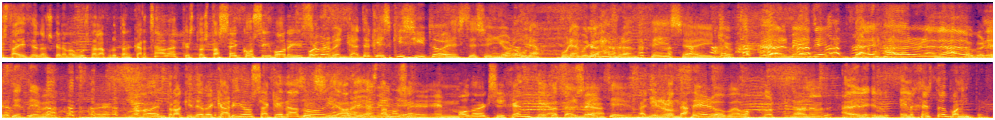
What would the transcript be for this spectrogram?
está diciendo es que no me gustan las frutas carchadas, que esto está seco, sí, Boris. Bueno, pero me encanta qué exquisito es este señor. Una, una meloja francesa, ha dicho. Realmente me ha dejado anonadado con este tema. No, no, entró aquí de becario, se ha quedado Sí, sí, y ahora ya estamos en, en modo exigencia. Totalmente. O sea, Ni roncero, vamos con... No, no. A ver, el, el gesto es bonito.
